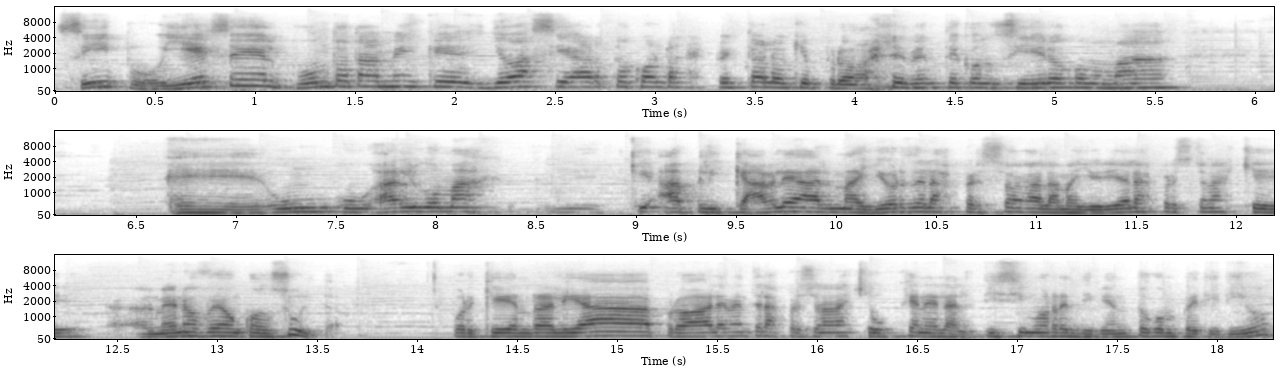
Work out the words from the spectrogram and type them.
Sí, pues, y ese es el punto también que yo hacía harto con respecto a lo que probablemente considero como más, eh, algo más que aplicable al mayor de las personas, a la mayoría de las personas que al menos veo en consulta. Porque en realidad probablemente las personas que busquen el altísimo rendimiento competitivo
